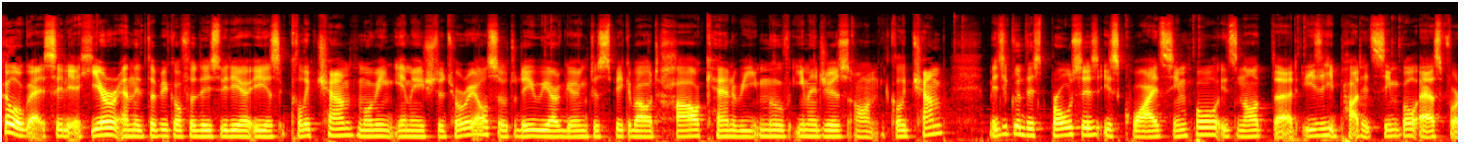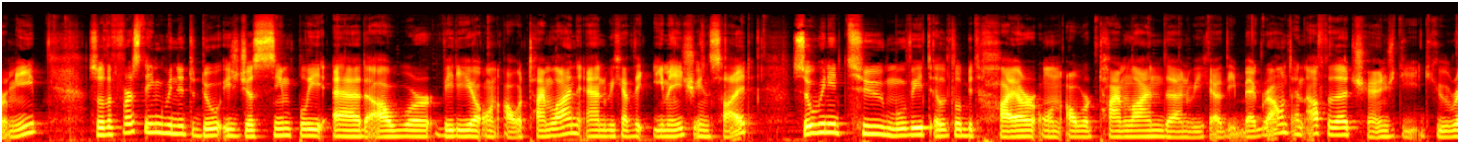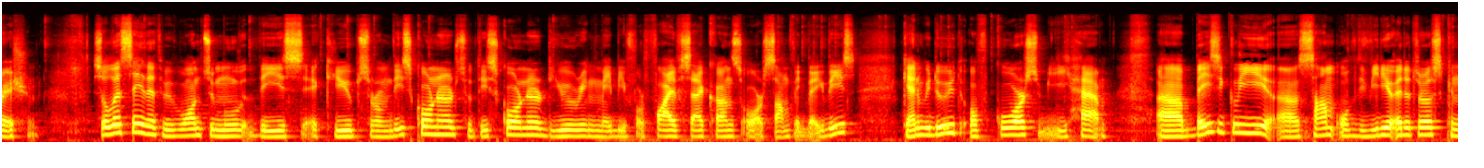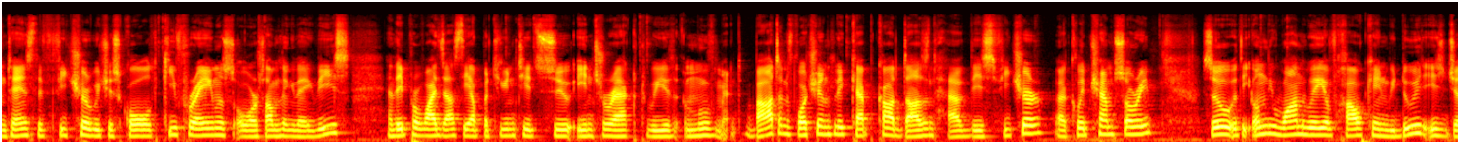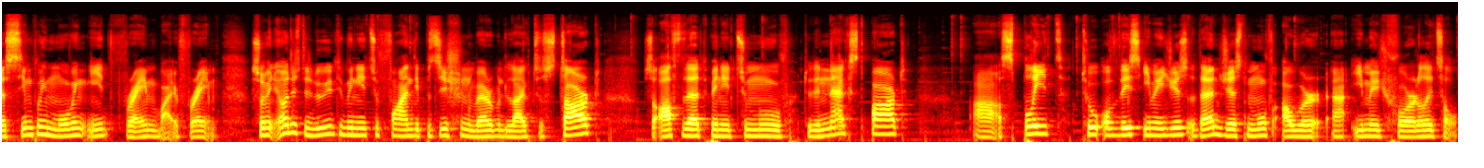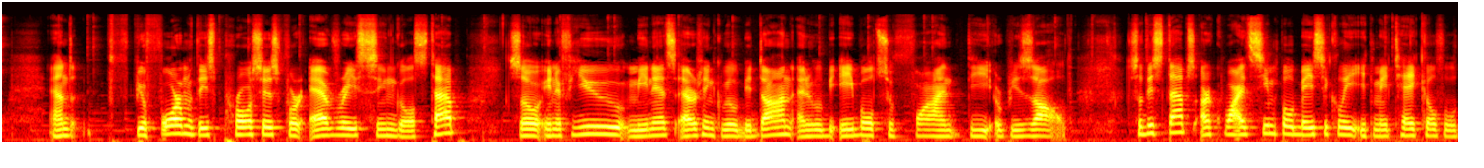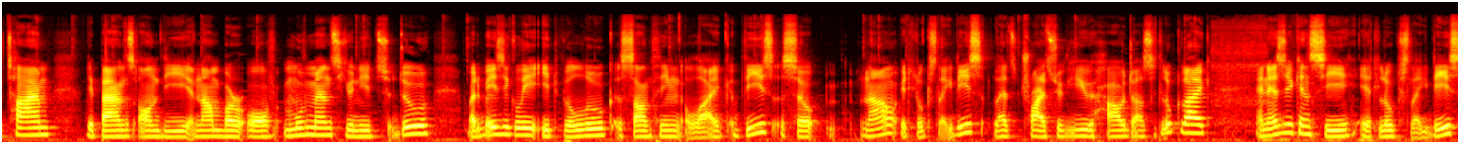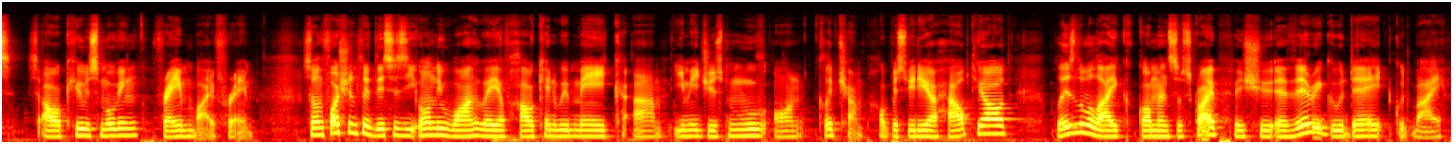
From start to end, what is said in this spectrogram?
Hello guys, Ilya here and the topic of today's video is Clipchamp moving image tutorial. So today we are going to speak about how can we move images on Clipchamp. Basically this process is quite simple, it's not that easy but it's simple as for me. So the first thing we need to do is just simply add our video on our timeline and we have the image inside. So we need to move it a little bit higher on our timeline than we have the background and after that change the duration. So let's say that we want to move these uh, cubes from this corner to this corner during maybe for 5 seconds or something like this. Can we do it? Of course we have. Uh, basically, uh, some of the video editors contains the feature which is called keyframes or something like this, and they provide us the opportunity to interact with movement. But unfortunately, CapCut doesn't have this feature, uh, Clipchamp, sorry. So the only one way of how can we do it is just simply moving it frame by frame. So in order to do it, we need to find the position where we'd like to start. So after that, we need to move to the next part, uh, split two of these images, then just move our uh, image for a little. And perform this process for every single step. So in a few minutes, everything will be done and we'll be able to find the result. So the steps are quite simple basically, it may take a little time, depends on the number of movements you need to do, but basically it will look something like this. So now it looks like this, let's try to view how does it look like. And as you can see, it looks like this. So our cue is moving frame by frame. So unfortunately, this is the only one way of how can we make um, images move on Clipchamp. Hope this video helped you out. Please leave a like, comment, subscribe. Wish you a very good day. Goodbye.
